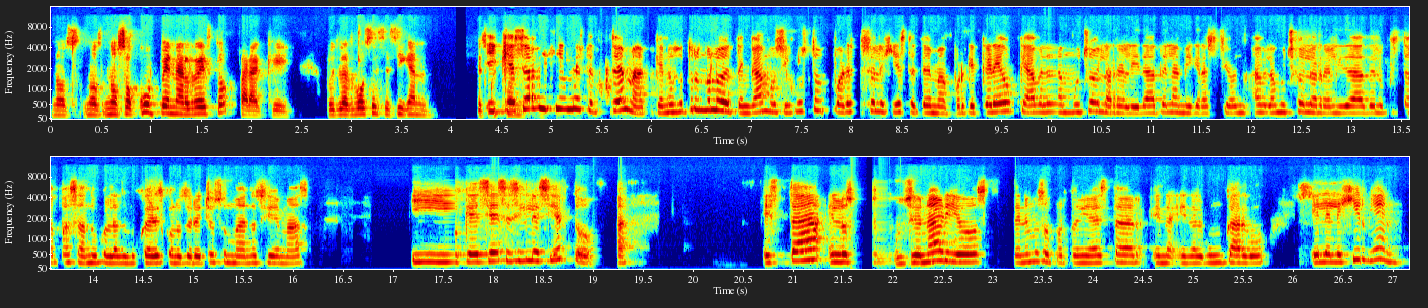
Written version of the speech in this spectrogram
nos, nos, nos ocupen al resto para que pues las voces se sigan y que sea visible este tema, que nosotros no lo detengamos. Y justo por eso elegí este tema, porque creo que habla mucho de la realidad de la migración, habla mucho de la realidad de lo que está pasando con las mujeres, con los derechos humanos y demás. Y lo que decía Cecilia es cierto. Está en los funcionarios, tenemos oportunidad de estar en, en algún cargo, el elegir bien,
